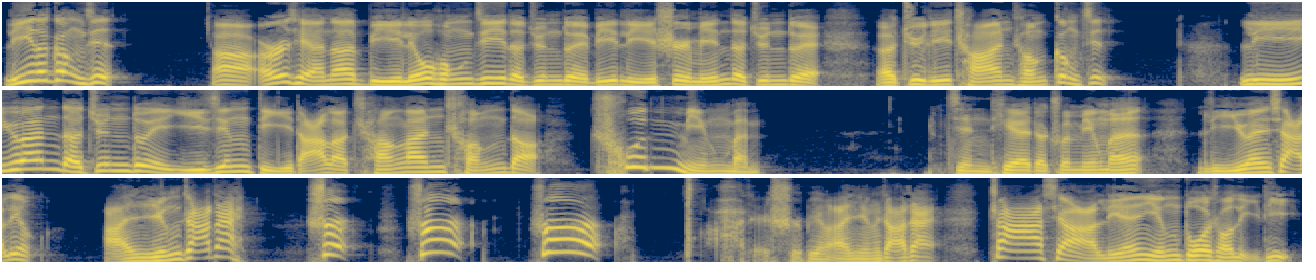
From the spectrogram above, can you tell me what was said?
离得更近。啊，而且呢，比刘洪基的军队，比李世民的军队，呃，距离长安城更近。李渊的军队已经抵达了长安城的春明门。紧贴着春明门，李渊下令安营扎寨。是是是，啊，这士兵安营扎寨，扎下连营多少里地？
